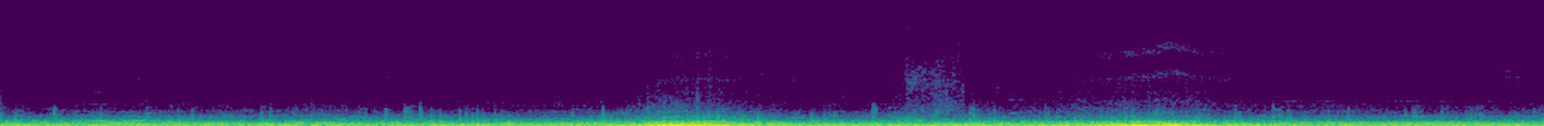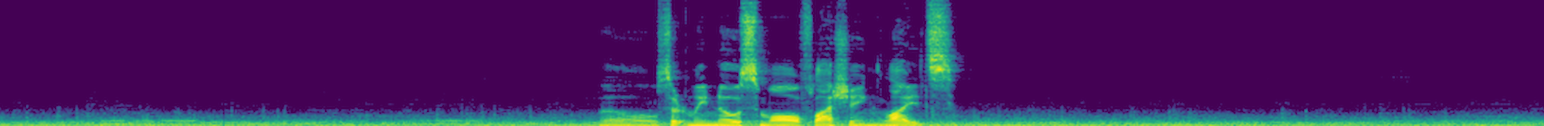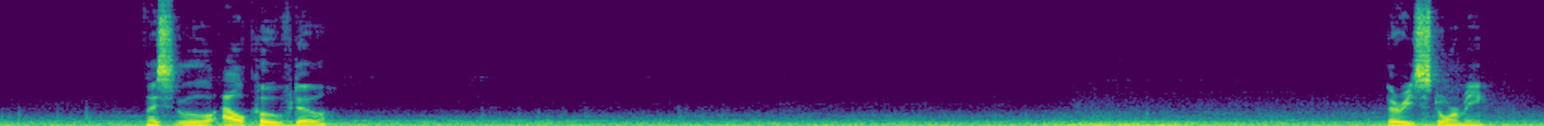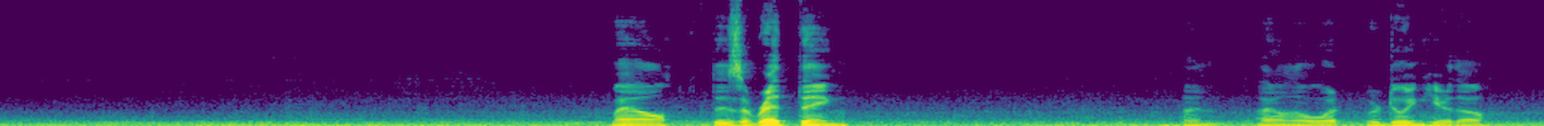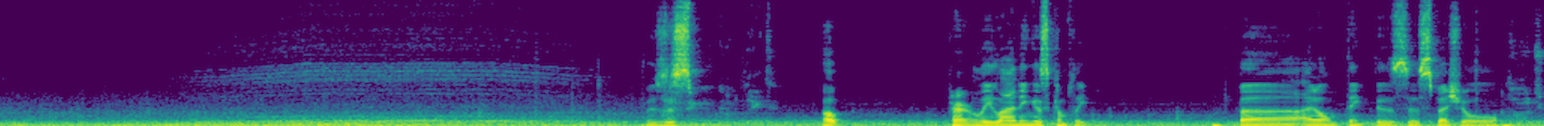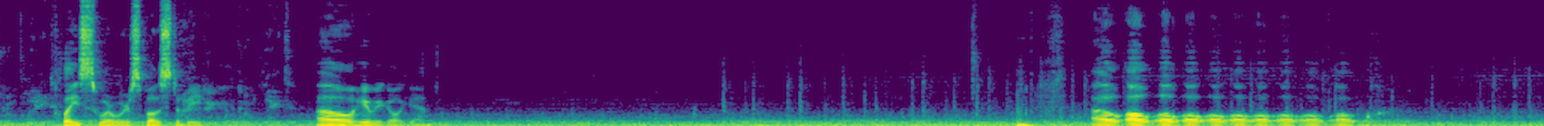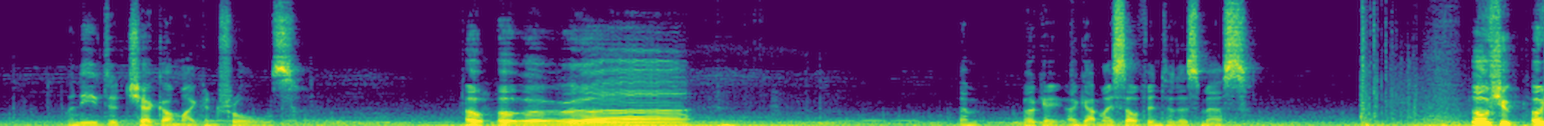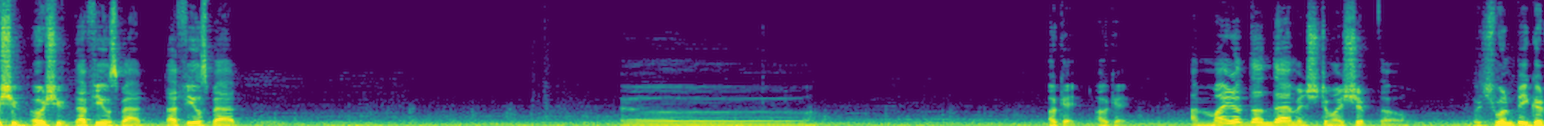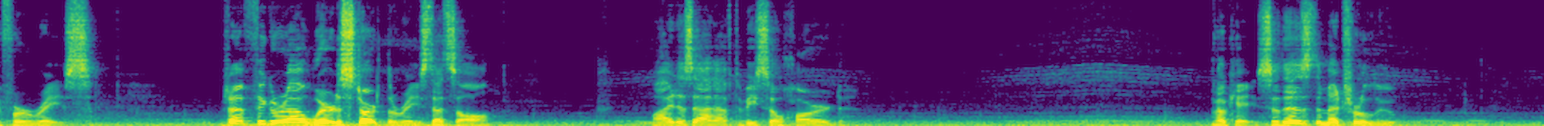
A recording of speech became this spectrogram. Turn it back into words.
Certainly no small flashing lights. Nice little alcove though. Very stormy. Well, this is a red thing. And I don't know what we're doing here though. Is this... Oh. Apparently landing is complete. But I don't think there's a special place where we're supposed to be. Oh, here we go again. Oh, oh, oh, oh, oh, oh, oh, oh, oh, oh. I need to check on my controls. Oh, oh, oh, oh. um, okay, I got myself into this mess. Oh shoot, oh shoot, oh shoot, that feels bad. That feels bad. Uh, okay, okay. I might have done damage to my ship though, which wouldn't be good for a race. I'm trying to figure out where to start the race, that's all. Why does that have to be so hard? Okay, so this is the Metro Loop.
